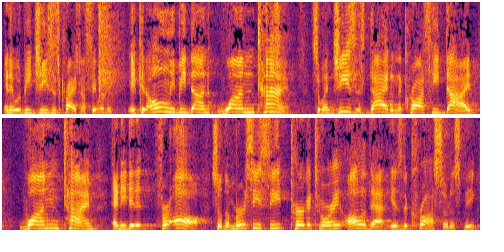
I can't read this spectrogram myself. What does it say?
and it would be Jesus Christ. Now, stay with me. It could only be done one time. So when Jesus died on the cross, he died one time, and he did it for all. So the mercy seat, purgatory, all of that is the cross, so to speak,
